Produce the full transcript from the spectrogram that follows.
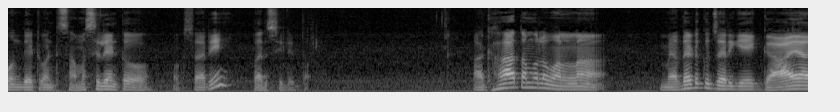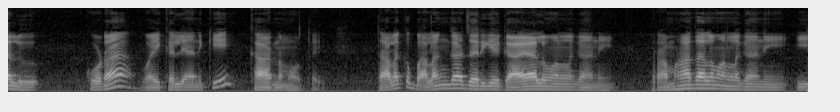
పొందేటువంటి సమస్యలు ఏంటో ఒకసారి పరిశీలిద్దాం. అఘాతముల వలన మెదడుకు జరిగే గాయాలు కూడా వైకల్యానికి కారణమవుతాయి. తలకు బలంగా జరిగే గాయాల వలన కానీ ప్రమాదాల వలన కానీ ఈ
